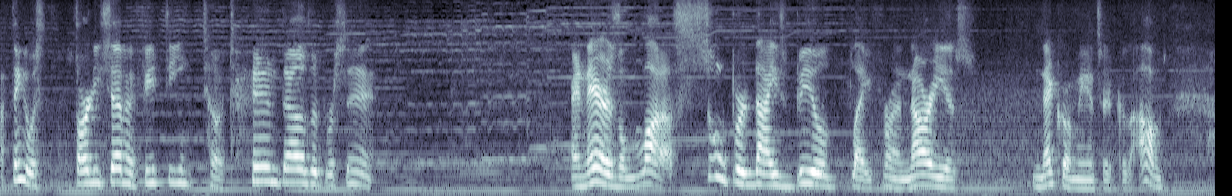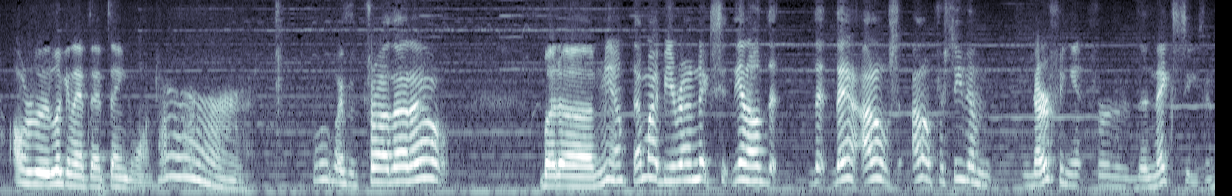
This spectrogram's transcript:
I think it was thirty-seven fifty to ten thousand percent. And there's a lot of super nice builds like for Inarius Necromancer because I was I was really looking at that thing going, I would like to try that out. But uh, you know, that might be around next. You know, that that, that I don't I don't foresee them nerfing it for the next season.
